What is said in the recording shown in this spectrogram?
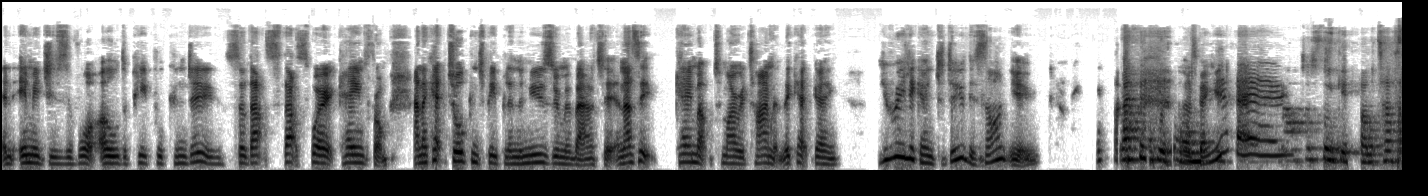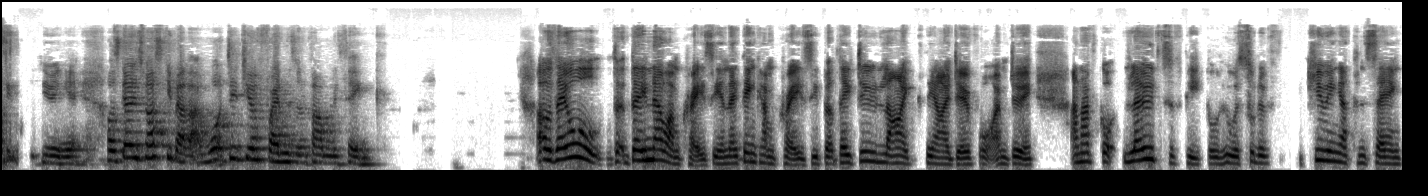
and images of what older people can do. So that's that's where it came from. And I kept talking to people in the newsroom about it. And as it came up to my retirement, they kept going, "You're really going to do this, aren't you?" I think it's I was going, Yay! I just think it's fantastic doing it. I was going to ask you about that. What did your friends and family think? Oh they all they know i'm crazy and they think i'm crazy but they do like the idea of what i'm doing. And i've got loads of people who are sort of queuing up and saying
